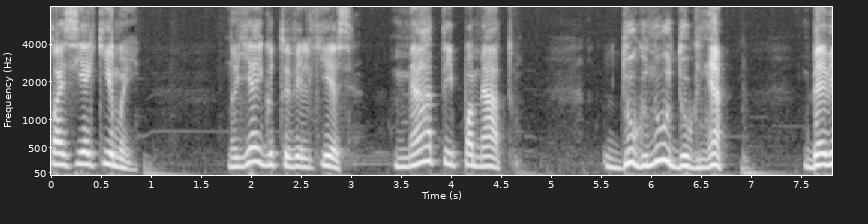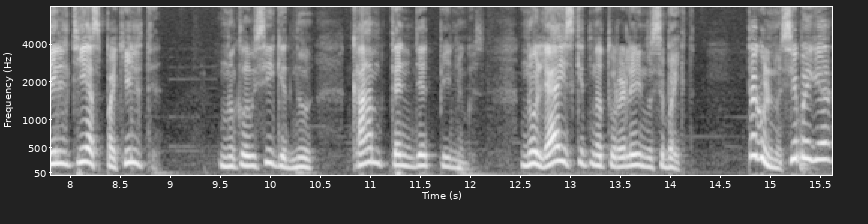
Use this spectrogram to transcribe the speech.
pasiekimai. Nu jeigu tu vilkiesi metai po metų, dugnų dugne, be vilties pakilti, nu klausykit, nu kam ten dėti pinigus? Nu leiskit natūraliai nusibaigti. Tegul nusibaigia,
